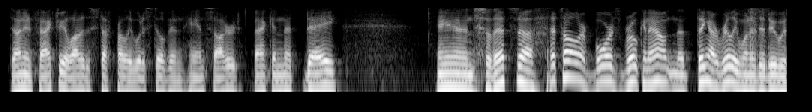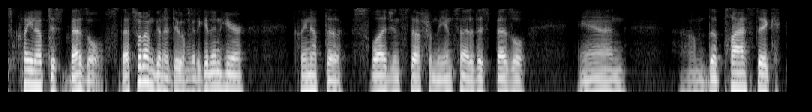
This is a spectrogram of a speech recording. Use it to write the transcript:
done in factory. A lot of this stuff probably would have still been hand soldered back in that day. And so that's uh, that's all our boards broken out. And the thing I really wanted to do was clean up this bezel. So that's what I'm going to do. I'm going to get in here, clean up the sludge and stuff from the inside of this bezel. And um, the plastic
